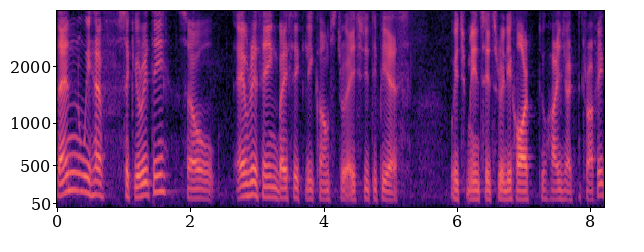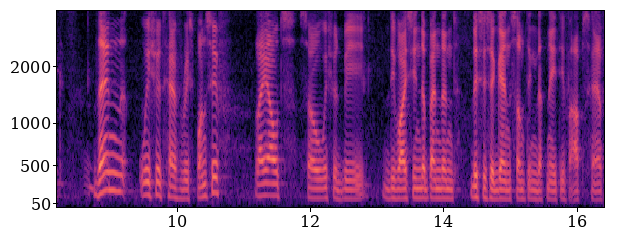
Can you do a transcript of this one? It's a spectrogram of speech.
Then we have security, so everything basically comes through HTTPS, which means it's really hard to hijack the traffic. Then we should have responsive layouts, so we should be device independent. This is again something that native apps have.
